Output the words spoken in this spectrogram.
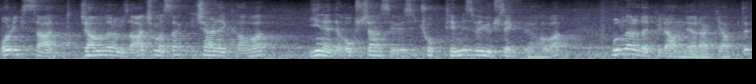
12 saat camlarımızı açmasak içerideki hava yine de oksijen seviyesi çok temiz ve yüksek bir hava. Bunları da planlayarak yaptık.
